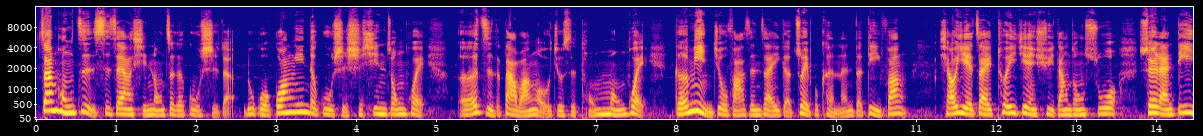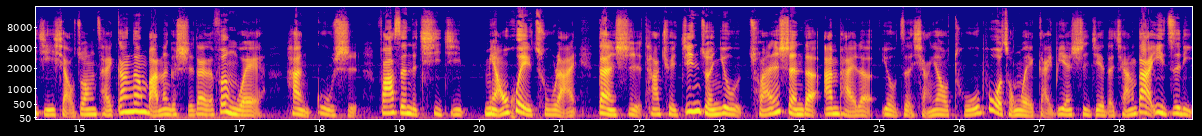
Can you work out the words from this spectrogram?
张宏志是这样形容这个故事的：如果光阴的故事是新中会，儿子的大玩偶就是同盟会，革命就发生在一个最不可能的地方。小野在推荐序当中说，虽然第一集小庄才刚刚把那个时代的氛围和故事发生的契机。描绘出来，但是他却精准又传神的安排了有着想要突破重围、改变世界的强大意志力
